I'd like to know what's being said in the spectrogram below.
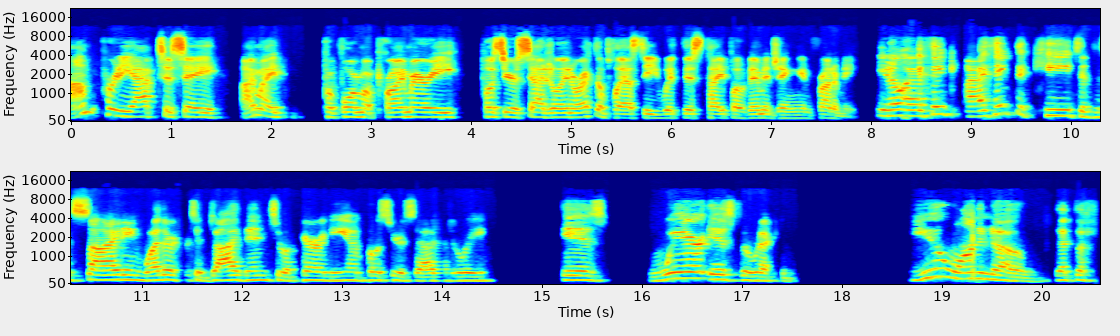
i'm pretty apt to say i might perform a primary posterior sagittal anorectoplasty with this type of imaging in front of me you know i think i think the key to deciding whether to dive into a perineum posterior sagittally is where is the rectum you want to know that the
